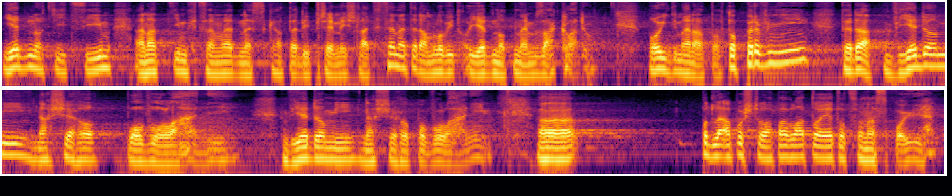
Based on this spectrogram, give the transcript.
jednotícím a nad tím chceme dneska tedy přemýšlet. Chceme teda mluvit o jednotném základu. Pojďme na to. To první, teda vědomí našeho povolání. Vědomí našeho povolání. Eh, podle apoštola Pavla to je to, co nás spojuje.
